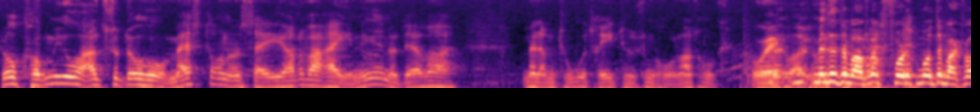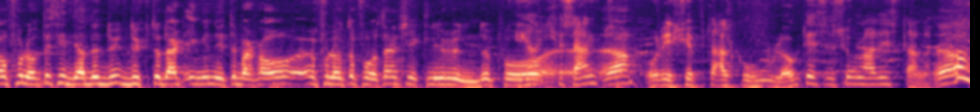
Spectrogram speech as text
Da kom jo altså da hovmesteren og sier ja, det var regningen, og det var mellom 2000 og 3000 kroner, tror jeg. Jo- Men dette var for at folk måtte i hvert fall få lov til, siden de hadde du- dukket og dert ingen nytte, i hvert fall få lov til å få seg en skikkelig runde på Ja, ikke sant? Ja. Og de kjøpte alkohol òg, disse journalistene. Ja.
